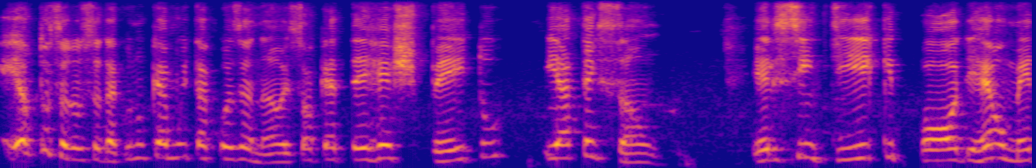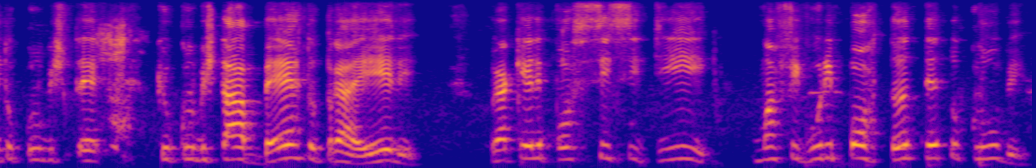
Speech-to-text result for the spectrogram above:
E o torcedor do Santa Cruz não quer muita coisa, não. Ele só quer ter respeito e atenção. Ele sentir que pode realmente o clube que o clube está aberto para ele, para que ele possa se sentir uma figura importante dentro do clube.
